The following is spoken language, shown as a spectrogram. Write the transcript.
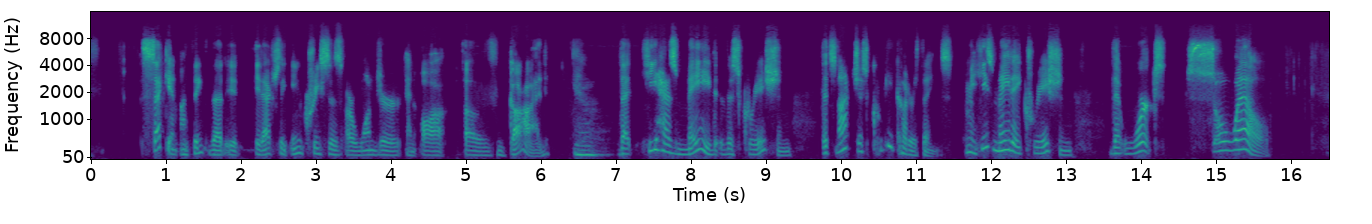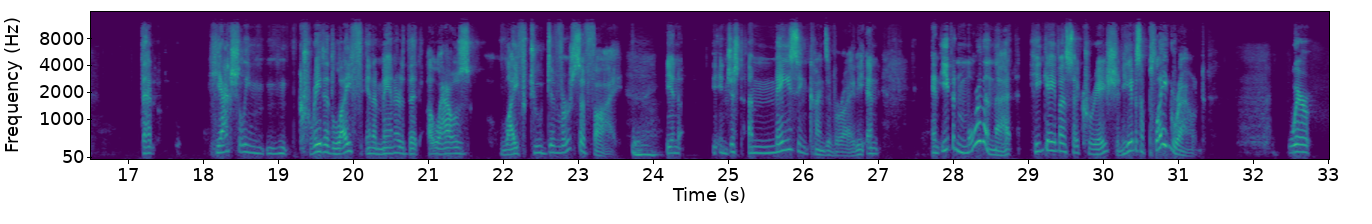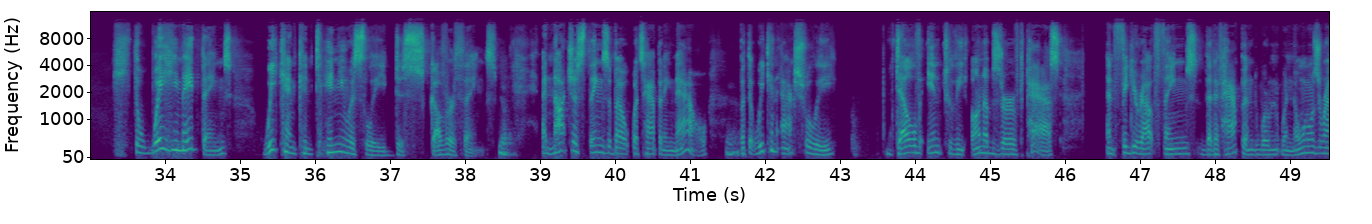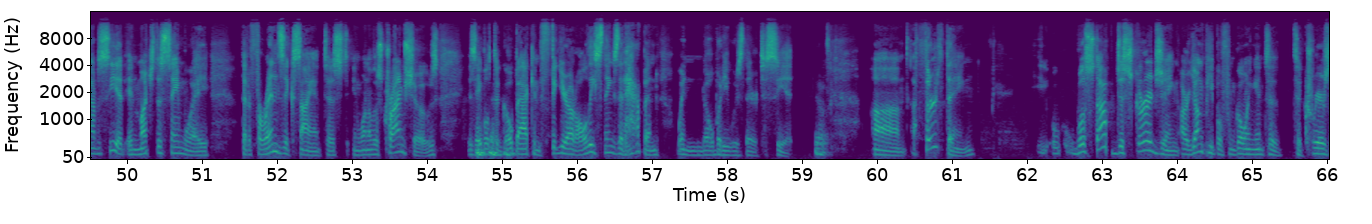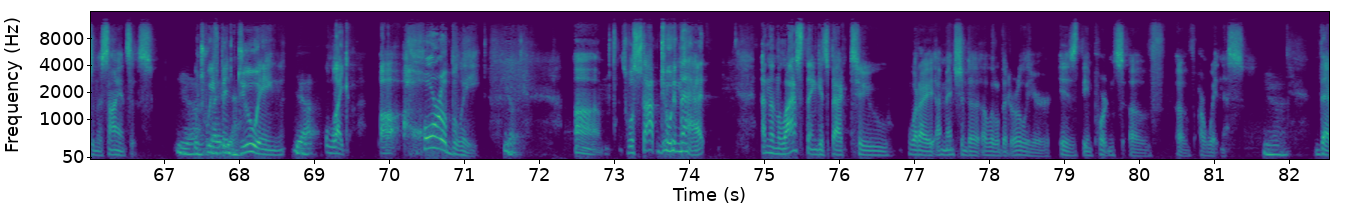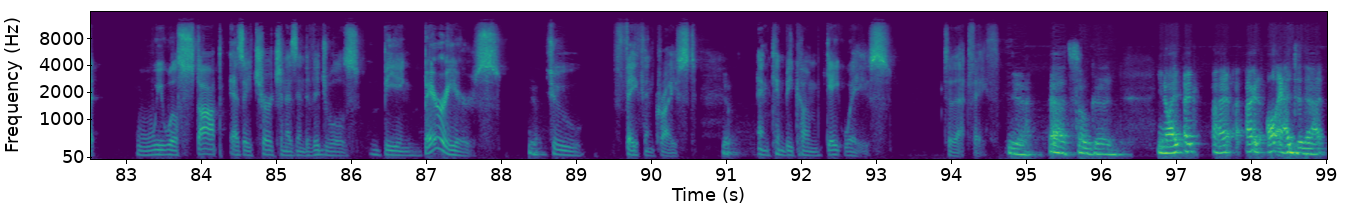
second, I think that it it actually increases our wonder and awe of God. Yeah. That He has made this creation that's not just cookie cutter things. I mean, He's made a creation that works so well that he actually created life in a manner that allows life to diversify yeah. in in just amazing kinds of variety and and even more than that he gave us a creation he gave us a playground where he, the way he made things we can continuously discover things and not just things about what's happening now yeah. but that we can actually delve into the unobserved past and figure out things that have happened when, when no one was around to see it in much the same way that a forensic scientist in one of those crime shows is able to go back and figure out all these things that happened when nobody was there to see it. Um, a third thing, we'll stop discouraging our young people from going into to careers in the sciences, yeah, which we've right, been yeah. doing yeah. like uh, horribly. Yep. Um, so we'll stop doing that and then the last thing gets back to what I, I mentioned a, a, little bit earlier is the importance of of our witness. Yeah. That we will stop as a church and as individuals being barriers yeah. to faith in Christ yeah. And can become gateways to that faith. Yeah, that's so good. You know, I I, I I'll add to that.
